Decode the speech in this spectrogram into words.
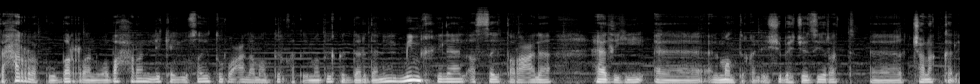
تحركوا برا وبحرا لكي يسيطروا على منطقة مضيق الدردنيل من خلال السيطرة على هذه آه، المنطقة اللي شبه جزيرة آه، تشانكلي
